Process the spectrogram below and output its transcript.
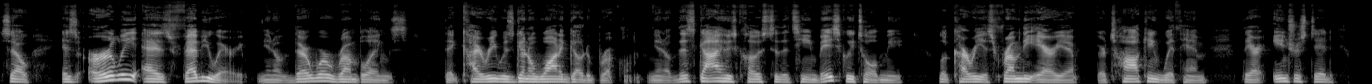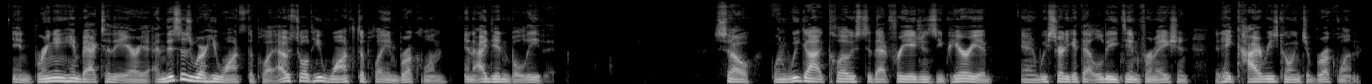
So, as early as February, you know, there were rumblings that Kyrie was going to want to go to Brooklyn. You know, this guy who's close to the team basically told me, look, Kyrie is from the area. They're talking with him. They are interested in bringing him back to the area. And this is where he wants to play. I was told he wants to play in Brooklyn, and I didn't believe it. So, when we got close to that free agency period and we started to get that leaked information that, hey, Kyrie's going to Brooklyn,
